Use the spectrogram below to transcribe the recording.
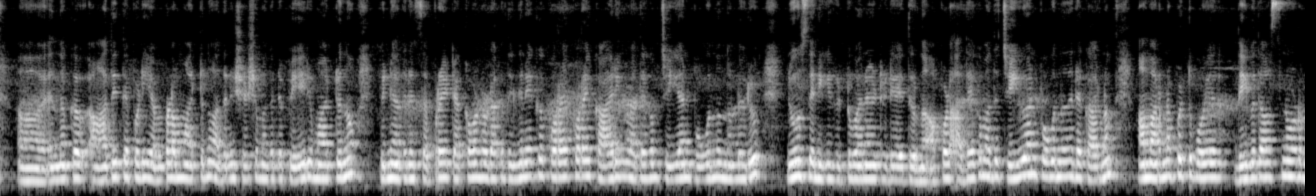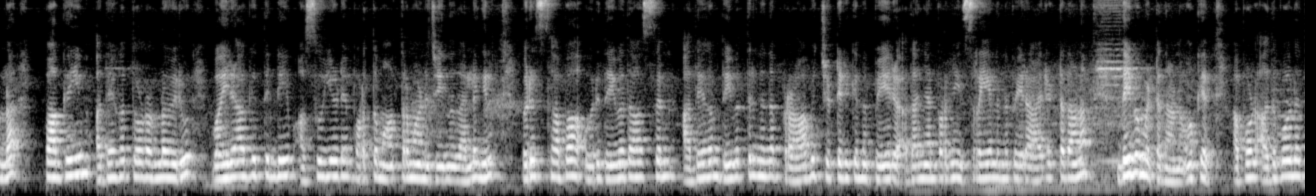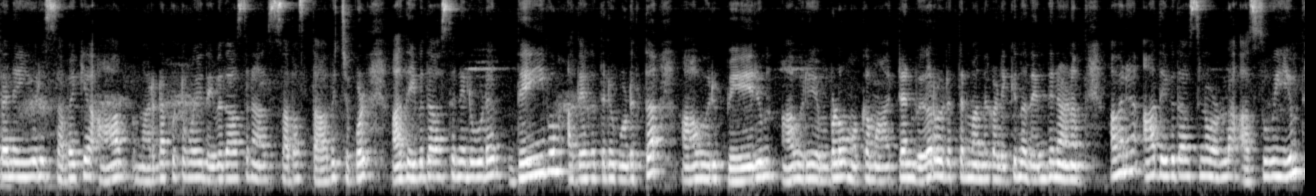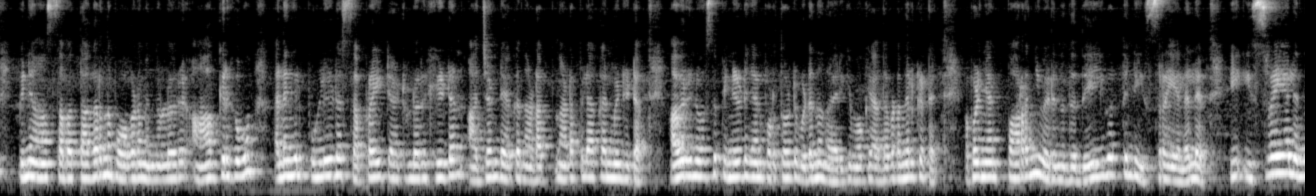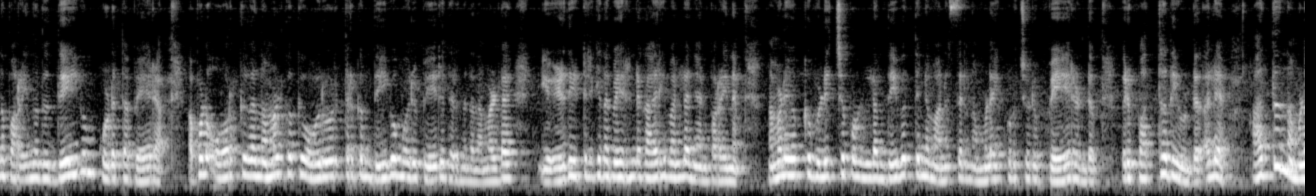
എന്നൊക്കെ ആദ്യത്തെ പടി എംബളം മാറ്റുന്നു. അതിനുശേഷം അതിന്റെ പേര് മാറ്റുന്നു. പിന്നെ അതിന് സെപ്പറേറ്റ് അക്കൗണ്ട് ഉണ്ടാക്കുന്നത് ഇങ്ങനെയൊക്കെ കുറേ കുറേ കാര്യങ്ങൾ അദ്ദേഹം ചെയ്യാൻ പോകുന്നു എന്നുള്ളൊരു ന്യൂസ് എനിക്ക് കിട്ടുവാനായിട്ട് ഇടയായി തീർന്നു അപ്പോൾ അദ്ദേഹം അത് ചെയ്യുവാൻ പോകുന്നതിന്റെ കാരണം ആ മരണപ്പെട്ടു പോയ ദേവദാസിനോടുള്ള പകയും അദ്ദേഹത്തോടുള്ള ഒരു വൈരാഗ്യത്തിന്റെയും അസൂയയുടെയും പുറത്ത് മാത്രമാണ് ചെയ്യുന്നത്. അല്ലെങ്കിൽ ഒരു സഭ ഒരു ദേവദാസൻ അദ്ദേഹം ദൈവത്തിൽ നിന്ന് പ്രാപിച്ചിട്ടിരിക്കുന്ന പേര് അതാ ഞാൻ പറഞ്ഞ ഇസ്രയേൽ എന്ന പേര് ആരിട്ടതാണ്? ദൈവമിട്ടതാണ്. ഓക്കെ. അപ്പോൾ അതുപോലെ തന്നെ ഈ ഒരു സഭയ്ക്ക് ആ മരണപ്പെട്ടു പോയ ദേവദാസൻ ആ സഭ സ്ഥാപിച്ചപ്പോൾ ആ ദേവദാസനിലൂടെ ദൈവം അദ്ദേഹത്തിന് കൊടുത്ത ആ ഒരു പേരും ആ ഒരു എംബളവും ഒക്കെ മാറ്റാൻ വേറൊരുത്തൻ വന്ന് കളിക്കുന്നത് എന്തിനാണ്? അവന് ആ ദേവദാസിനോടുള്ള അസൂയയും പിന്നെ ആ സഭ തകർന്നു പോകണം എന്നുള്ള ഒരു ആഗ്രഹവും അല്ലെങ്കിൽ പുള്ളിയുടെ സെപ്പറേറ്റ് ആയിട്ടുള്ള ഒരു ഹിഡൻ അജണ്ടയൊക്കെ നട നടപ്പിലാക്കാൻ വേണ്ടിയിട്ട് ആ ഒരു ന്യൂസ് പിന്നീട് ഞാൻ പുറത്തോട്ട് വിടുന്നതായിരിക്കും. ഓക്കെ അതവിടെ നിൽക്കട്ടെ. അപ്പോൾ ഞാൻ പറഞ്ഞു വരുന്നത് ദൈവത്തിന്റെ ഇസ്രയേൽ അല്ലേ? ഈ ഇസ്രയേൽ എന്ന് പറയുന്നത് ദൈവം കൊടുത്ത പേരാണ് അപ്പോൾ ഓർക്കുക നമ്മൾക്കൊക്കെ ഓരോരുത്തർക്കും ദൈവം ഒരു പേര് തരുന്നുണ്ട്. നമ്മളുടെ എഴുതിയിട്ടിരിക്കുന്ന പേരിന്റെ കാര്യമല്ല ഞാൻ പറയുന്നത്. നമ്മളെയൊക്കെ വിളിച്ചപ്പോഴെല്ലാം ദൈവത്തിന്റെ മനസ്സിൽ നമ്മളെക്കുറിച്ചൊരു പേരുണ്ട് ഒരു പദ്ധതിയുണ്ട് അല്ലേ? അത് നമ്മൾ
